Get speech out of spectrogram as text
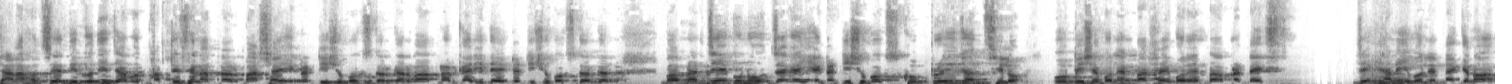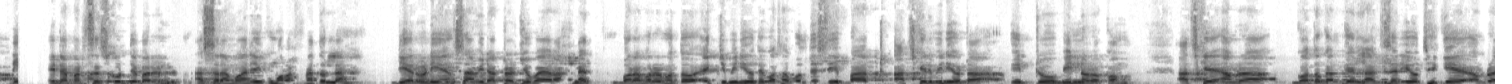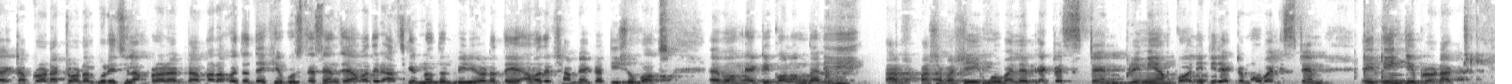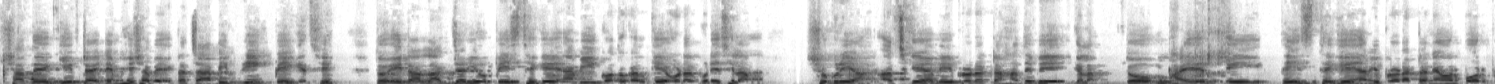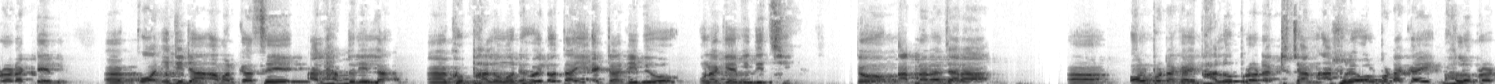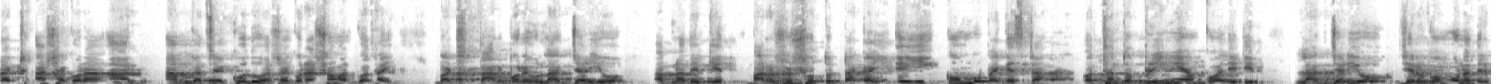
যারা হচ্ছে দীর্ঘদিন যাবত ভাবতেছেন আপনার বাসায় একটা টিস্যু বক্স দরকার বা আপনার গাড়িতে একটা টিস্যু বক্স দরকার বা আপনার যে কোনো জায়গায় একটা টিস্যু বক্স খুব প্রয়োজন ছিল, অফিসে বলেন, বাসায় বলেন বা আপনার ডেস্ক যেখানেই বলেন না কেন, আপনি এটা পারচেস করতে পারেন। আসসালামু আলাইকুম রহমতুল্লাহ ডিয়ার অডিয়েন্স আমি ডক্টর জুবাইর আহমেদ। বরাবরের মতো একটি ভিডিওতে কথা বলতেছি বাট আজকের ভিডিওটা একটু ভিন্ন রকম। আজকে আমরা গতকালকে লাক্সারিও থেকে আমরা একটা প্রোডাক্ট অর্ডার করেছিলাম। প্রোডাক্টটা আপনারা হয়তো দেখে বুঝতেছেন যে আমাদের আজকের নতুন ভিডিওটাতে আমাদের সামনে একটা টিস্যু বক্স এবং একটি কলমদানি, তার পাশাপাশি মোবাইলের একটা স্ট্যান্ড প্রিমিয়াম কোয়ালিটির একটা মোবাইল স্ট্যান্ড এই তিনটি প্রোডাক্ট সাথে গিফট আইটেম হিসাবে একটা চাবির রিং পেয়ে গেছি। তো এটা লাক্সারিও পেজ থেকে আমি গতকালকে অর্ডার করেছিলাম। শুক্রিয়া, আজকে আমি প্রোডাক্টটা হাতে পেয়ে গেলাম। তো ভাইয়ের এই পেজ থেকে আমি প্রোডাক্টটা নেওয়ার পর প্রোডাক্টের কোয়ালিটিটা আমার কাছে আলহামদুলিল্লাহ খুব ভালো মনে হইল, তাই একটা রিভিউ ওনাকে আমি দিচ্ছি। তো আপনারা যারা অল্প টাকায় ভালো প্রোডাক্ট চান, আসলে অল্প টাকায় ভালো প্রোডাক্ট আশা করা আর আম গাছে কদু আশা করা সমান কথাই বাট তারপরেও লাক্সারিও আপনাদেরকে বারোশো সত্তর টাকায় এই কম্বো প্যাকেজটা অত্যন্ত প্রিমিয়াম কোয়ালিটির লাক্সারিও যেরকম ওনাদের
